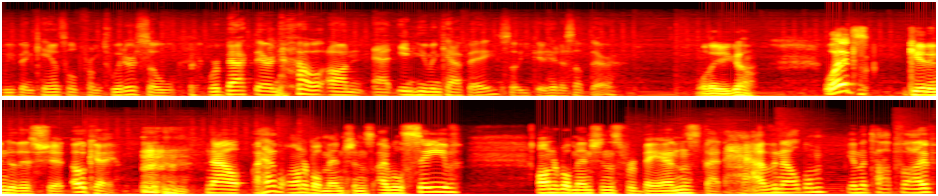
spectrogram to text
we've been canceled from Twitter, so we're back there now on at Inhuman Cafe. So you can hit us up there. Well, there you go. Let's get into this shit. Okay. now, I have honorable mentions. I will save honorable mentions for bands that have an album in the top five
